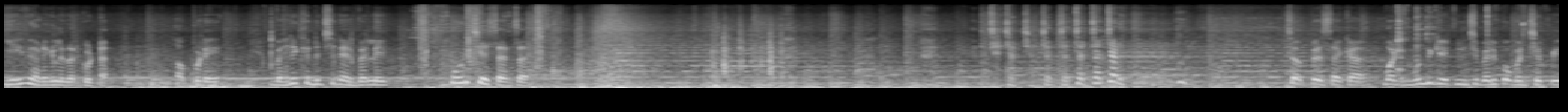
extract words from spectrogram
ఏమీ అడగలేదు అనుకుంటా అప్పుడే వెనక నుంచి నేను వెళ్ళి పూర్తి చేశాను సార్. చ- చ- చ- చ- చ- చచ్చాడు చంపేశాక ముందు గేట్ నుంచి వెళ్ళిపోమని చెప్పి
